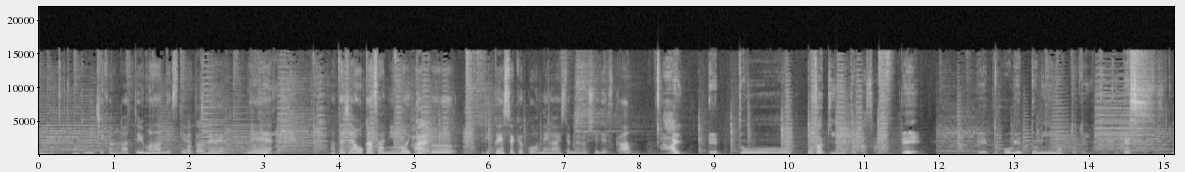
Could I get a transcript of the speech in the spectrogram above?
うん。本当に時間があっという間なんですけれども、またね。ねまたじゃあ岡さんにもう一曲、はいリクエスト曲をお願いしてもよろしいですか？はい、えっと尾崎豊さんでえっとフォゲットミーノットという曲です。お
